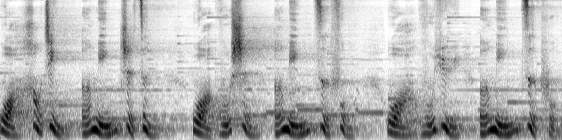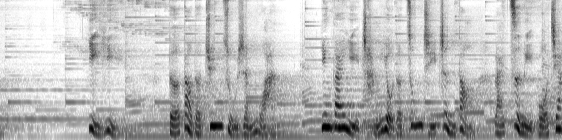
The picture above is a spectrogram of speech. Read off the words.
我好静而民自正，我无事而民自富，我无欲而民自朴。”意义。得道的君主人王，应该以常有的终极正道来治理国家，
